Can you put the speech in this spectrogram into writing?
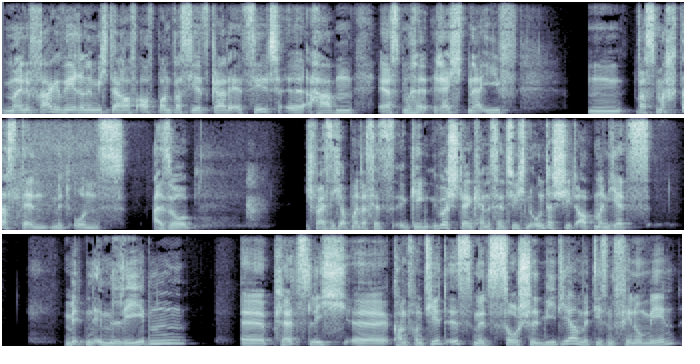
meine Frage wäre nämlich darauf aufbauend, was Sie jetzt gerade erzählt äh, haben, erstmal recht naiv was macht das denn mit uns? Also, ich weiß nicht, ob man das jetzt gegenüberstellen kann. Es ist natürlich ein Unterschied, ob man jetzt mitten im Leben äh, plötzlich äh, konfrontiert ist mit Social Media, mit diesem Phänomen,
